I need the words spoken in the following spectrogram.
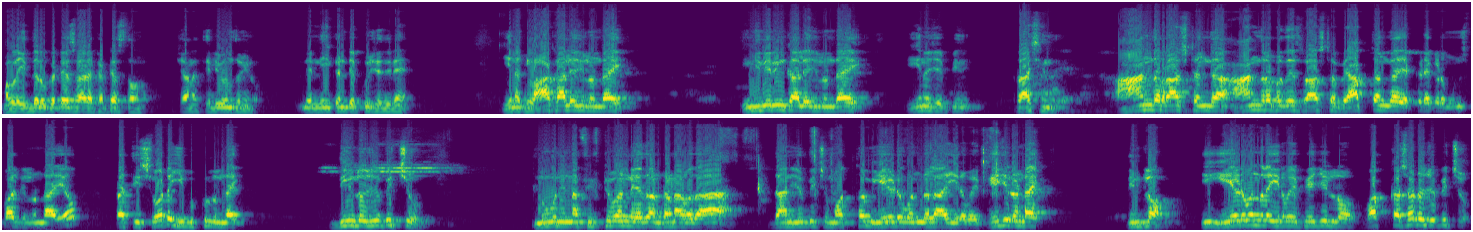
మళ్ళీ ఇద్దరు ఒకటేసారి కట్టేస్తాను. చాలా తెలివంతు నేను. నీకంటే ఎక్కువ చదివినే. ఈయనకు లా కాలేజీలు ఉన్నాయి. ఇంజనీరింగ్ కాలేజీలు ఉన్నాయి. ఈయన చెప్పింది రాసింది. ఆంధ్ర రాష్ట్రంగా ఆంధ్రప్రదేశ్ రాష్ట్ర వ్యాప్తంగా ఎక్కడెక్కడ మున్సిపాలిటీలు ఉన్నాయో ప్రతి చోట ఈ బుక్కులు ఉన్నాయి. దీంట్లో చూపించు. నువ్వు నిన్న ఫిఫ్టీ వన్ ఏదో అంటున్నావు కదా దాన్ని చూపించు. మొత్తం ఏడు వందల ఇరవై పేజీలు ఉన్నాయి దీంట్లో. ఈ ఏడు వందల ఇరవై పేజీల్లో ఒక్కసోట చూపించు.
